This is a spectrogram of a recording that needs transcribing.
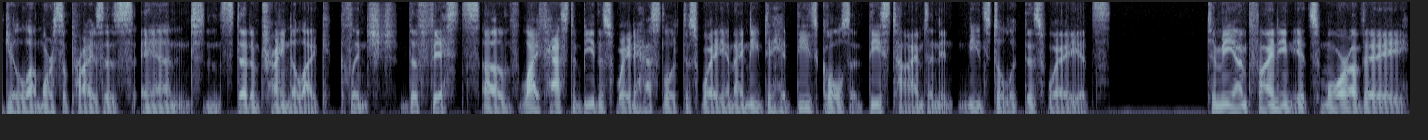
get a lot more surprises. And instead of trying to like clinch the fists of life has to be this way and it has to look this way, and I need to hit these goals at these times and it needs to look this way, it's to me, I'm finding it's more of a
